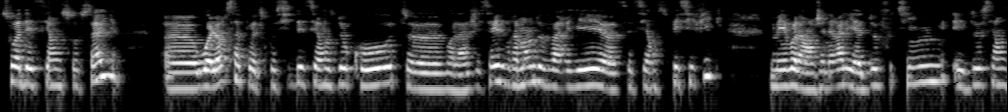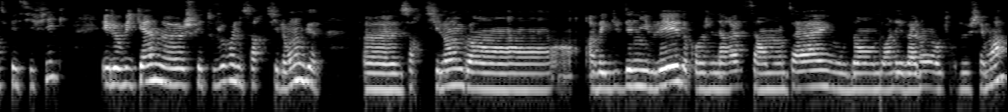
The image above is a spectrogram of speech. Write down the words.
soit des séances au seuil. Euh, ou alors ça peut être aussi des séances de côte. Euh, voilà, j'essaye vraiment de varier euh, ces séances spécifiques. Mais voilà, en général, il y a deux footings et deux séances spécifiques. Et le week-end, euh, je fais toujours une sortie longue. Euh, sortie longue en... avec du dénivelé. Donc en général, c'est en montagne ou dans, dans, les vallons autour de chez moi.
